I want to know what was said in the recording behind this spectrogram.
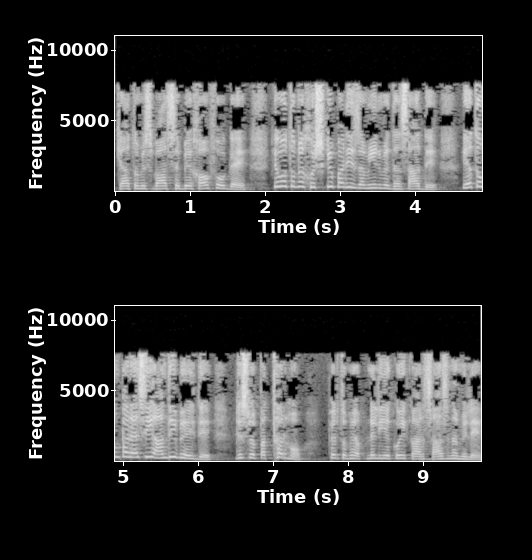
کیا تم اس بات سے بے خوف ہو گئے کہ وہ تمہیں خشکی پر ہی زمین میں دھسا دے، یا تم پر ایسی آندھی بھیج دے جس میں پتھر ہو پھر تمہیں اپنے لیے کوئی کار ساز نہ ملے؟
